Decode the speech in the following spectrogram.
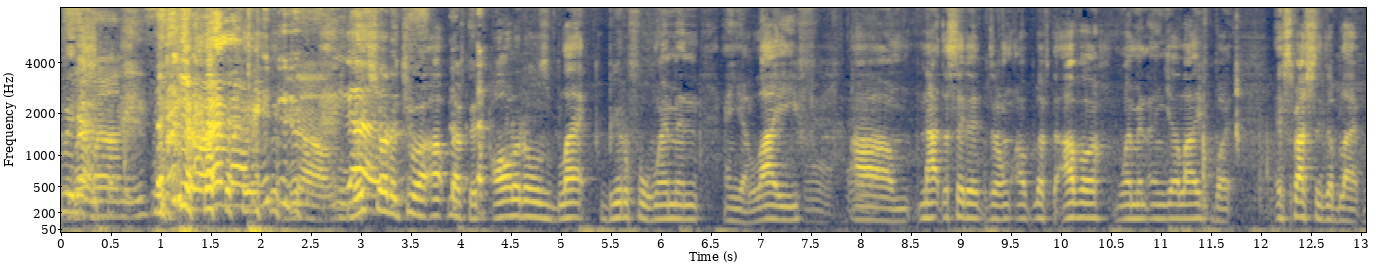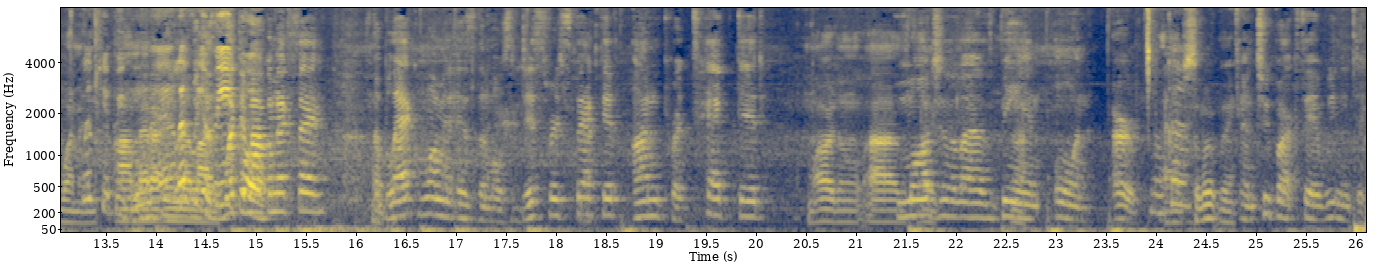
Make- Grandmommies. No. Make sure that you are uplifted all of those black, beautiful women in your life. Um, not to say that don't uplift the other women in your life, but especially the black women. Lift your people, um, that man. Lift your your life. Because what did. Malcolm X say? The uh-huh. black woman is the most disrespected, unprotected, Marginalized. marginalized being on earth. Okay. Absolutely. And Tupac said we need to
